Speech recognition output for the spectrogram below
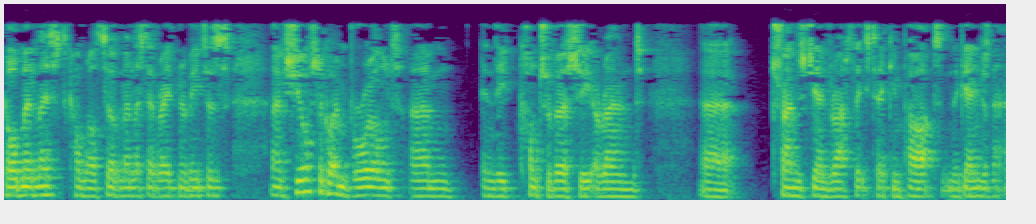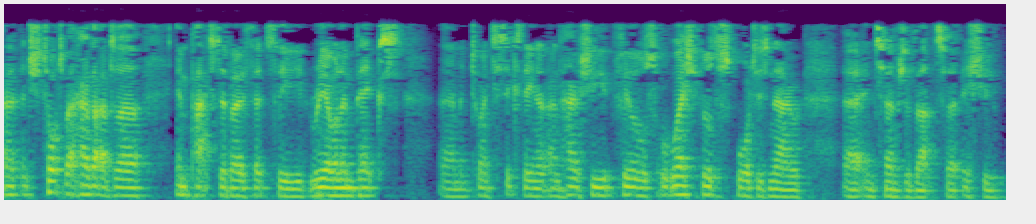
gold medalist, Commonwealth silver medalist at 800 meters. Um, she also got embroiled um, in the controversy around uh, transgender athletes taking part in the games, and, and she talked about how that had uh, impacted her both at the Rio Olympics um, in 2016 and how she feels, where she feels the sport is now uh, in terms of that uh, issue.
